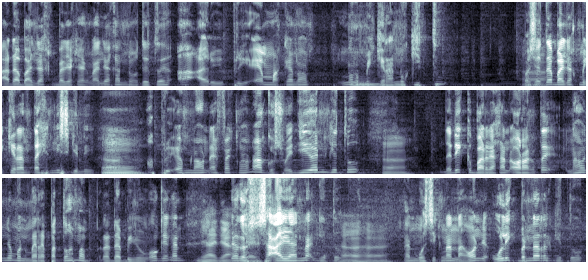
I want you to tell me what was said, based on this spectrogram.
ada banyak banyak yang nanya kan waktu itu ah Ari Priem make naon naon mikiran nu gitu. Maksudnya banyak mikiran teknis gini. Ah. Priem naon efek naon? Agus we jieun gitu. Heeh. jadi kebanyakan orang teh naonnya mun mere petuah mah rada bingung. Oke kan? Ya, ya, ya gak oke. usah ayana gitu. Heeh. kan musiknya naon ya ulik bener gitu.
